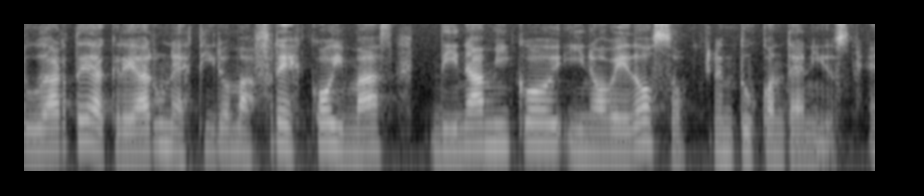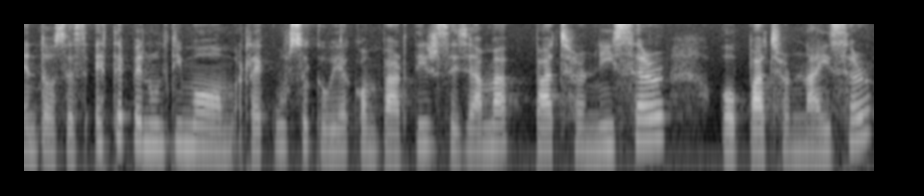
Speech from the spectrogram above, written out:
ayudarte a crear un estilo más fresco y más dinámico y novedoso en tus contenidos. Entonces, este penúltimo recurso que voy a compartir se llama Patternizer o Patternizer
